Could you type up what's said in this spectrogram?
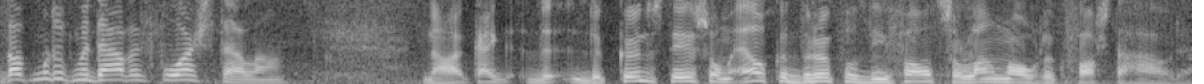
wat moet ik me daarbij voorstellen? Nou, kijk, de, de kunst is om elke druppel die valt zo lang mogelijk vast te houden.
